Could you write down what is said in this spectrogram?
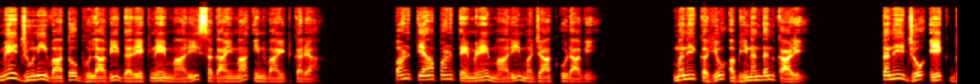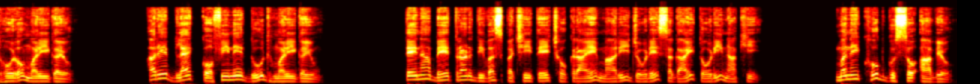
મેં જૂની વાતો ભૂલાવી દરેકને મારી સગાઈમાં ઇન્વાઇટ કર્યા. પણ ત્યાં પણ તેમણે મારી મજાક ઉડાવી. મને કહ્યું, અભિનંદન કાળી. તને જો એક ધોળો મળી ગયો. અરે, બ્લેક કોફીને દૂધ મળી ગયું. તેના બે ત્રણ દિવસ પછી તે છોકરાએ મારી જોડે સગાઈ તોડી નાખી. મને ખૂબ ગુસ્સો આવ્યો.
